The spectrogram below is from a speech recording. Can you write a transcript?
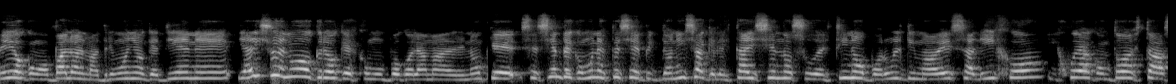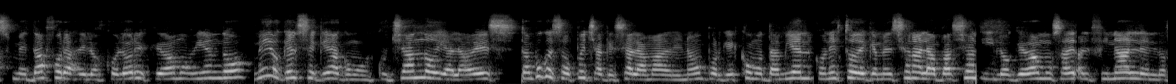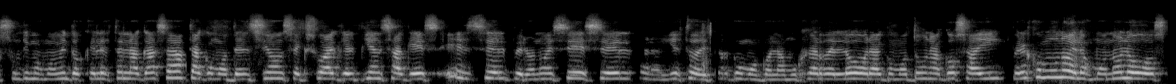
medio como palo al matrimonio que tiene. Y ahí yo de nuevo creo que es como un poco la madre, ¿no? Que se siente como una especie de pictonisa que le está diciendo su destino por última vez al hijo y juega con todas estas metáforas de los colores que vamos viendo. Medio que él se queda como escuchando y a la vez tampoco sospecha que sea la madre, ¿no? Porque es como también con esto de que menciona la pasión y lo que vamos a ver al final en los últimos momentos que él está en la casa, está como tensión sexual que él piensa que es, es él, pero no es, es él. Bueno, y esto de estar como con la mujer del Lora, como toda una cosa ahí, pero es como uno de los monólogos,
